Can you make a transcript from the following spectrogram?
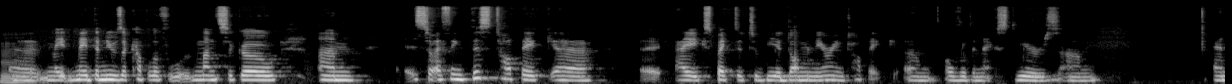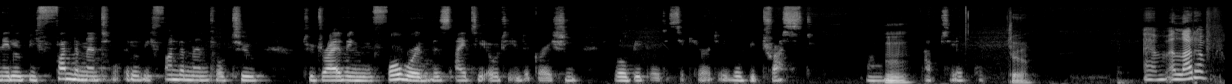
uh, made made the news a couple of months ago. so I think this topic. Uh, I expect it to be a domineering topic um, over the next years, um, and it'll be fundamental. It'll be fundamental to to driving forward this IT OT integration. Will be data security. Will be trust. Um, mm. Absolutely. True. Um, a lot of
